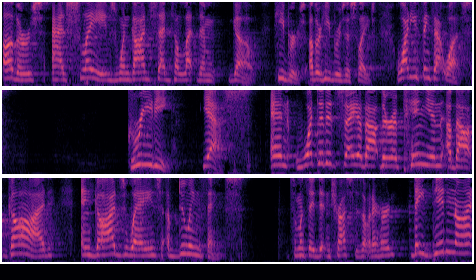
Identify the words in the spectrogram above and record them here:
others as slaves when God said to let them go? Hebrews, other Hebrews as slaves. Why do you think that was? Greedy. Yes. And what did it say about their opinion about God and God's ways of doing things? Someone say didn't trust? Is that what I heard? They did not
